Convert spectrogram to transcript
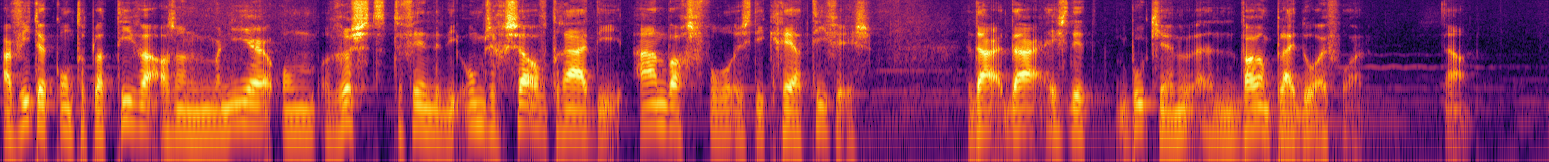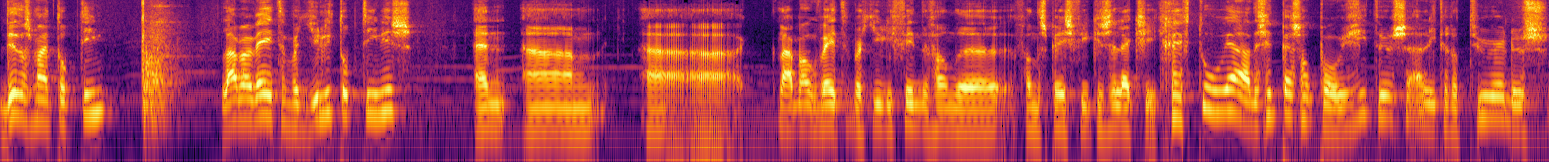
Maar Vita Contemplativa als een manier om rust te vinden die om zichzelf draait, die aandachtsvol is, die creatief is. Daar, daar is dit boekje een warm pleidooi voor. Ja. Dit was mijn top 10. Laat me weten wat jullie top 10 is. En uh, uh, laat me ook weten wat jullie vinden van de, van de specifieke selectie. Ik geef toe, ja, er zit best wel poëzie tussen en literatuur. Dus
